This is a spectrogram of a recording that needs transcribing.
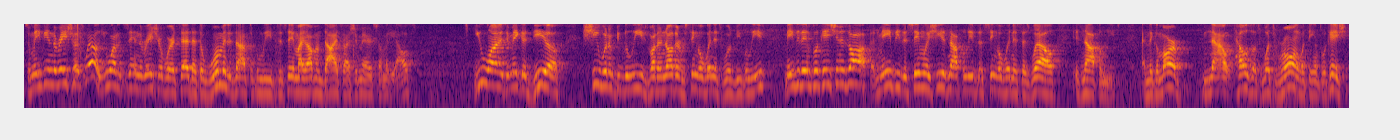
so maybe in the ratio as well. You wanted to say in the ratio where it said that the woman is not to believe to say my Yavam died, so I should marry somebody else. You wanted to make a deal she wouldn't be believed, but another single witness would be believed, maybe the implication is off. And maybe the same way she is not believed, a single witness as well is not believed. And the Gemara now tells us what's wrong with the implication.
